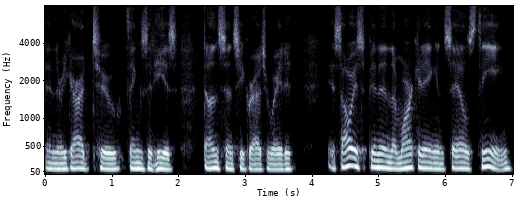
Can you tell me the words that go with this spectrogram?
in regard to things that he has done since he graduated. It's always been in the marketing and sales theme.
